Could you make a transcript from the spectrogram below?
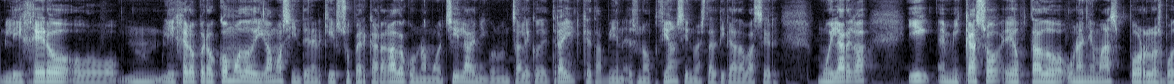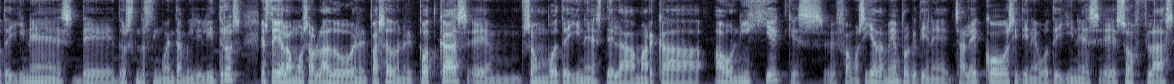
ligero o mm, ligero pero cómodo, digamos, sin tener que ir súper cargado con una mochila ni con un chaleco de trail, que también es una opción si nuestra tirada va a ser muy larga. Y en mi caso he optado un año más por los botellines de 250 mililitros. Esto ya lo hemos hablado en el pasado en el podcast. Em, son botellines de la marca Aonigie, que es famosilla también porque tiene chalecos y tiene botellines eh, soft flash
